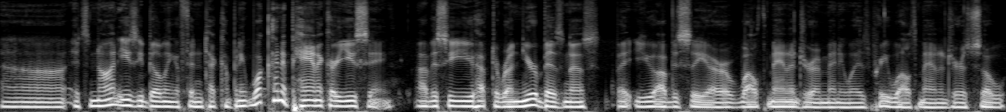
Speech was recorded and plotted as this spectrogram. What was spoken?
Uh, it's not easy building a fintech company. What kind of panic are you seeing? Obviously, you have to run your business, but you obviously are a wealth manager in many ways, pre-wealth manager. So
